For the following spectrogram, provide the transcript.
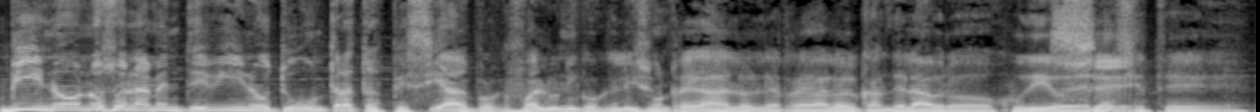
Vino, no solamente vino, tuvo un trato especial, porque fue el único que le hizo un regalo, le regaló el candelabro judío de Sí. las siete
